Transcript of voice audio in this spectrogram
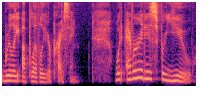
really uplevel your pricing? Whatever it is for you,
